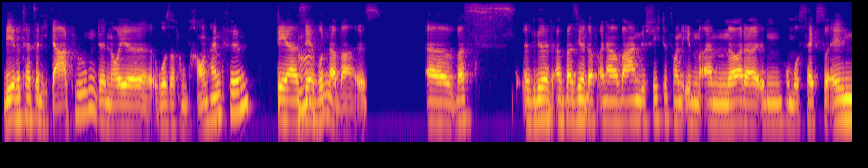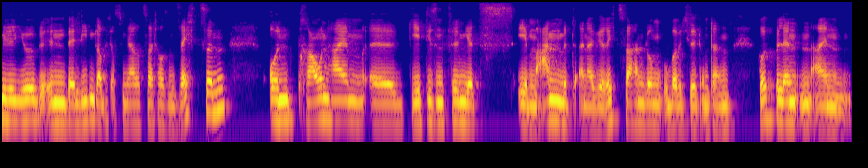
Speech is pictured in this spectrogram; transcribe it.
wäre tatsächlich Darkroom, der neue Rosa von Braunheim-Film. der ah. sehr wunderbar ist. Äh, was, wie gesagt, basierend auf einer wahren Geschichte von eben einem Mörder im homosexuellen Milieu in Berlin, glaube ich, aus dem Jahre 2016. Und Braunheim äh, geht diesen Film jetzt eben an mit einer Gerichtsverhandlung, überbetitelt und dann rückblenden. Ein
